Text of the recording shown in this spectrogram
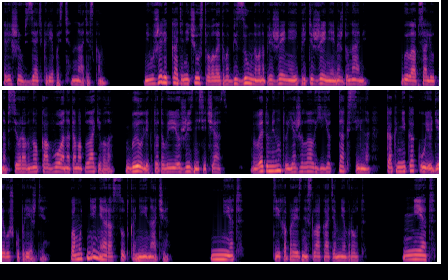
решив взять крепость натиском. Неужели Катя не чувствовала этого безумного напряжения и притяжения между нами? Было абсолютно все равно, кого она там оплакивала, был ли кто-то в ее жизни сейчас. В эту минуту я желал ее так сильно, как никакую девушку прежде. Помутнение рассудка не иначе. «Нет», — тихо произнесла Катя мне в рот. «Нет»,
